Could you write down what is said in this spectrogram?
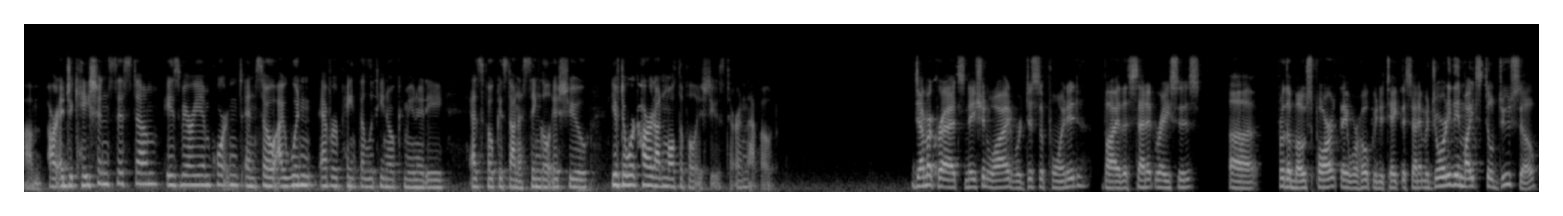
Um, our education system is very important. And so I wouldn't ever paint the Latino community as focused on a single issue. You have to work hard on multiple issues to earn that vote. Democrats nationwide were disappointed by the Senate races. Uh, for the most part, they were hoping to take the Senate majority. They might still do so,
